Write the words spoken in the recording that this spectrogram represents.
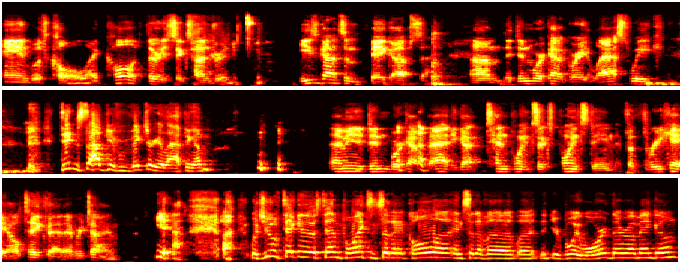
and with Cole. Like Cole at 3600, he's got some big upside. Um, it didn't work out great last week. didn't stop you from victory lapping him. I mean, it didn't work out bad. He got 10.6 points, Dean. For 3K, I'll take that every time. Yeah. Uh, would you have taken those 10 points instead of Cole, uh, instead of uh, uh, your boy Ward there, uh, Mangone?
